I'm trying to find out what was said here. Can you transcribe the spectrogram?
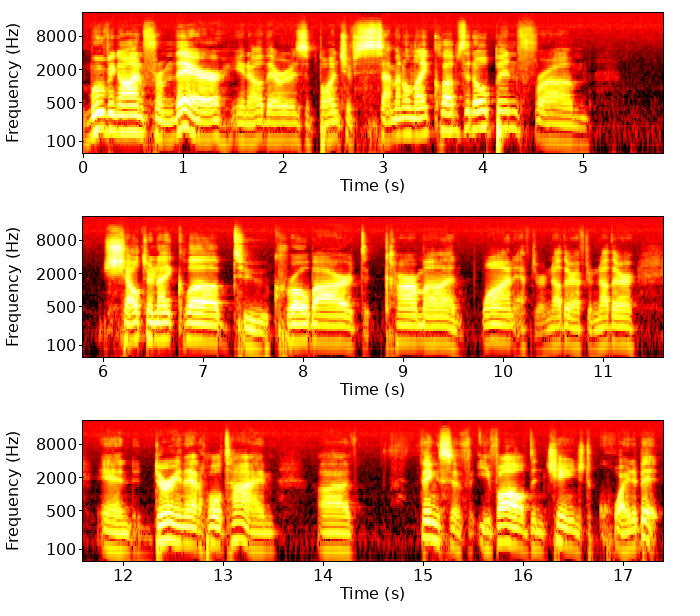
moving on from there, you know, there was a bunch of seminal nightclubs that opened from Shelter nightclub to Crowbar to Karma and one after another after another, and during that whole time, uh, things have evolved and changed quite a bit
